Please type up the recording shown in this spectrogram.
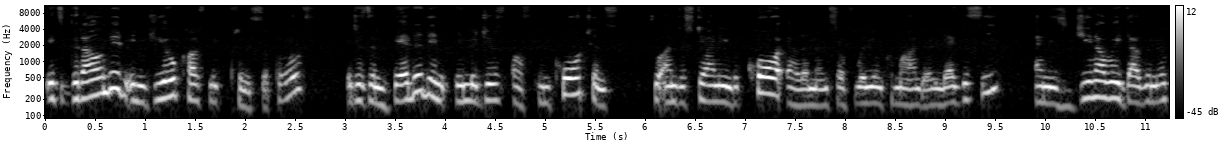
It's grounded in geocosmic principles. It is embedded in images of importance to understanding the core elements of William Commanda legacy and his Ginawaydaganuc,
